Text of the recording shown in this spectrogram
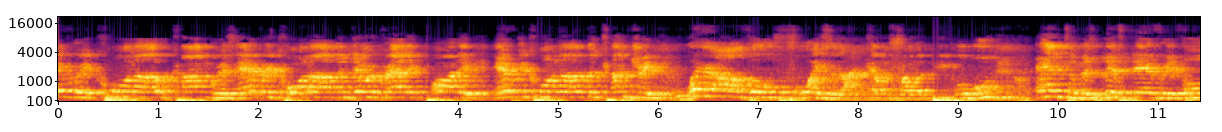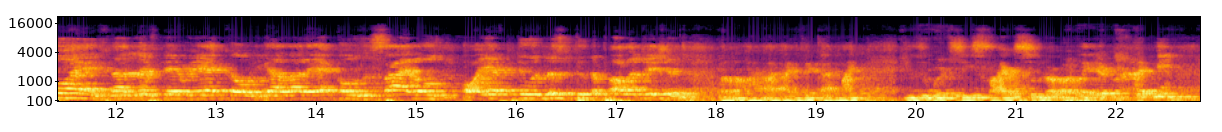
every corner of Congress, every corner of the Democratic Party, every corner of the country, where are voices? I come from a people whose anthem is lift every voice, not lift every echo. You got a lot of echoes and silos. All you have to do is listen to the politicians. Well, I, I think I might use the word ceasefire sooner or later. Let me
